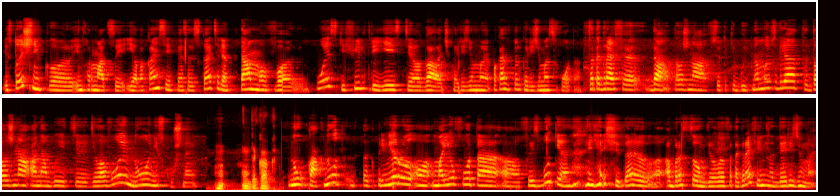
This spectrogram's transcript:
источник информации и о вакансиях, и о соискателях. Там в поиске, фильтре есть э, галочка резюме, показывает только резюме с фото. Фотография, да, должна все-таки быть, на мой взгляд, должна она быть э, деловой, но не скучной. Это как? Ну как? Ну вот, э, к примеру, мое фото в Фейсбуке я считаю образцом деловой фотографии именно для резюме.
